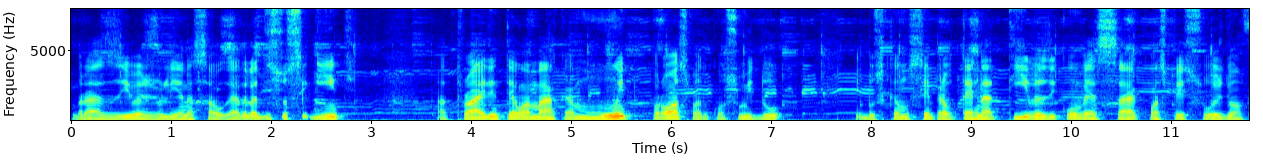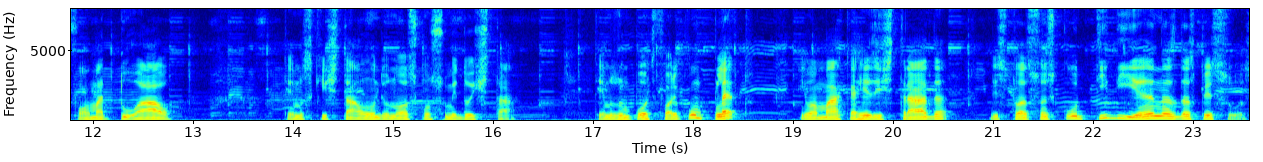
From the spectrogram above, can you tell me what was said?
Brasil, a Juliana Salgado, ela disse o seguinte: a Trident é uma marca muito próxima do consumidor e buscamos sempre alternativas de conversar com as pessoas de uma forma atual temos que estar onde o nosso consumidor está. Temos um portfólio completo e uma marca registrada de situações cotidianas das pessoas,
